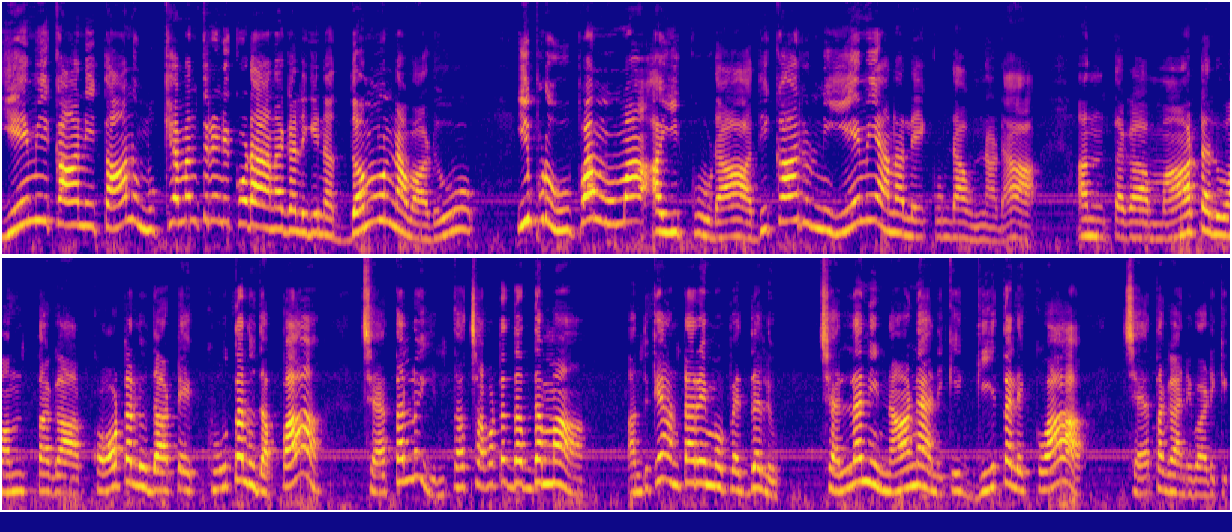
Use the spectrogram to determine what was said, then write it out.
ఏమీ కాని తాను ముఖ్యమంత్రిని కూడా అనగలిగిన దమ్మున్నవాడు. ఇప్పుడు ఉపముమ అయి కూడా అధికారుల్ని ఏమీ అనలేకుండా ఉన్నాడా? అంతగా మాటలు అంతగా కోటలు దాటే కూతలు తప్ప చేతల్లో ఇంత చవట దద్దమ్మా? అందుకే అంటారేమో పెద్దలు చల్లని నాణానికి గీతలు ఎక్కువ చేతగాని వాడికి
